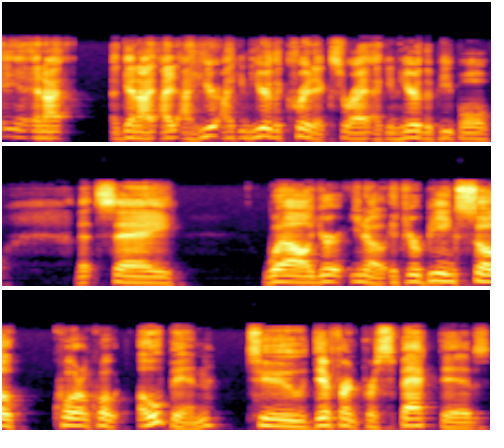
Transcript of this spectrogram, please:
And I again, I I hear I can hear the critics, right? I can hear the people that say, well, you're you know, if you're being so quote unquote open to different perspectives,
